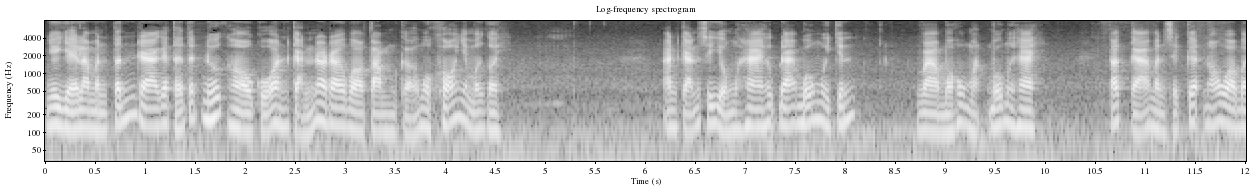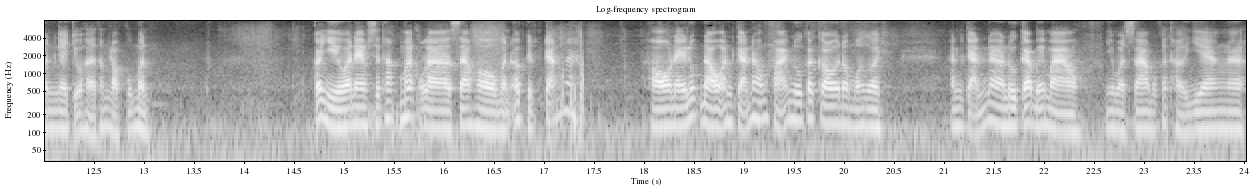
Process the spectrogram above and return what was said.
như vậy là mình tính ra cái thể tích nước hồ của anh Cảnh nó rơi vào tầm cỡ một khối nha mọi người. Anh Cảnh sử dụng hai hút đá 49 và một hút mặt 42 tất cả mình sẽ kết nối qua bên ngay chỗ hệ thống lọc của mình. Có nhiều anh em sẽ thắc mắc là sao hồ mình ốp kịch trắng hồ này lúc đầu anh cảnh không phải nuôi cá coi đâu mọi người. Anh cảnh à, nuôi cá bể màu. Nhưng mà sau một cái thời gian à,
